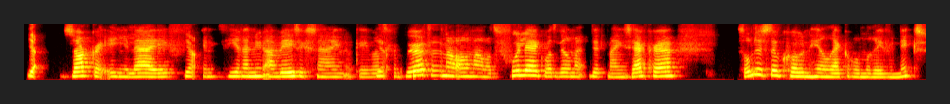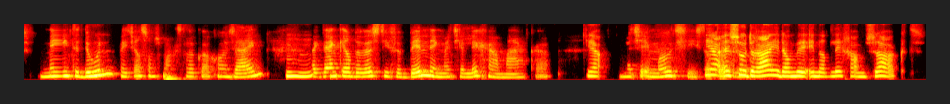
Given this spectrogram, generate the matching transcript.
Ja. zakken in je lijf, Ja. in het hier en nu aanwezig zijn. Oké, wat Ja. gebeurt er nou allemaal? Wat voel ik? Wat wil me- dit mij zeggen? Soms is het ook gewoon heel lekker om er even niks mee te doen. Weet je wel, soms mag het er ook wel gewoon zijn. Mhm. Maar ik denk heel bewust die verbinding met je lichaam maken. Ja. Met je emoties. dat Ja, en zodra je dan weer in dat lichaam zakt,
